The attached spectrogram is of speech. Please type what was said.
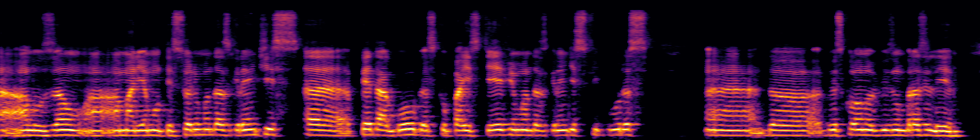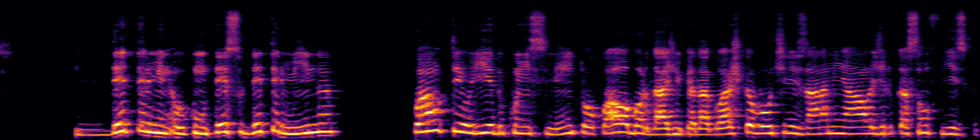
a alusão a, Maria Montessori, uma das grandes uh, pedagogas que o país teve, uma das grandes figuras uh, do, do escolonovismo brasileiro. Determina, o contexto determina qual teoria do conhecimento ou qual abordagem pedagógica eu vou utilizar na minha aula de educação física.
